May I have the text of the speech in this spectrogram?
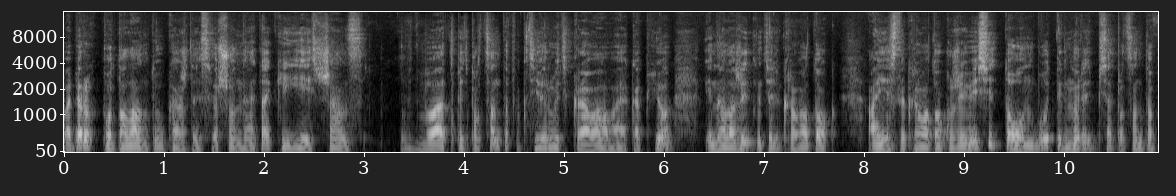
Во-первых, по таланту у каждой совершенной атаки есть шанс в 25% активировать кровавое копье и наложить на теле кровоток. А если кровоток уже висит, то он будет игнорить 50%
